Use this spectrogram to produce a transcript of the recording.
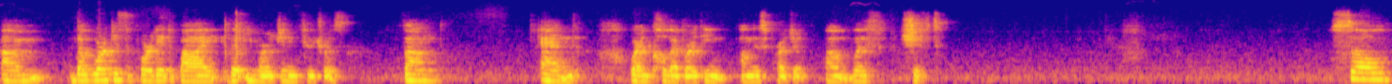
um, the work is supported by the Emerging Futures Fund, and we're collaborating on this project um, with Shift. So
